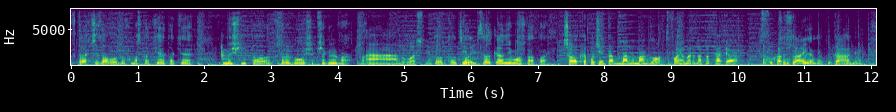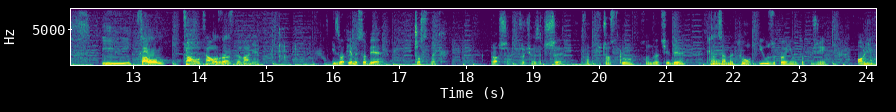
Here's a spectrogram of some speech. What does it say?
w trakcie zawodów masz takie, takie myśli, to z reguły się przegrywa. Tak? A, no właśnie. To, to, to, jednak to, psychika. to nie można, tak. Szalotka pocięta, mamy mango, twoja marynata trafia sucha tutaj. Przesypujemy tutaj, Tak. no. I Całą? całą, całą Dobra. zdecydowanie. I złapiemy sobie czosnek. Proszę, rzućmy ze trzy ząbki czosnku, są dla Ciebie. Wrzucamy tu i uzupełnimy to później oliwą.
